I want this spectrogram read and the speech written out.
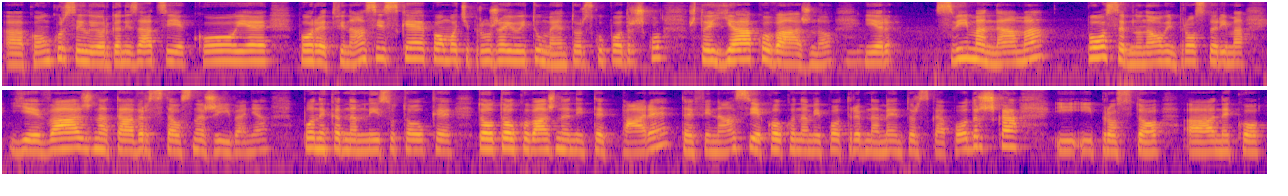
a, konkurse ili organizacije koje pored finansijske pomoći pružaju i tu mentorsku podršku, što je jako važno, jer svima nama posebno na ovim prostorima je važna ta vrsta osnaživanja. Ponekad nam nisu tolke, to, toliko važne ni te pare, te financije, koliko nam je potrebna mentorska podrška i, i prosto a, neko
